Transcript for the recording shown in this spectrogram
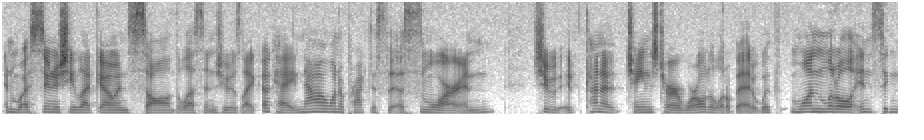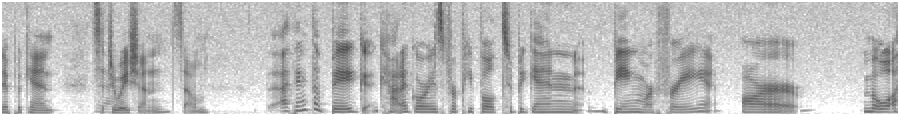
And as soon as she let go and saw the lesson, she was like, okay, now I want to practice this more. And she it kind of changed her world a little bit with one little insignificant situation. So I think the big categories for people to begin being more free are. Well,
